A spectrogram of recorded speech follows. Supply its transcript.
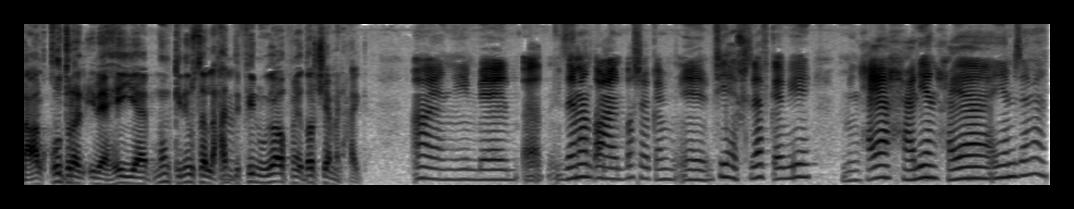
مع القدرة الإلهية ممكن يوصل لحد فين ويقف ما يقدرش يعمل حاجة. آه يعني. آه، زمان طبعا البشر كان آه، فيها اختلاف كبير من حياة حاليا حياة أيام زمان.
